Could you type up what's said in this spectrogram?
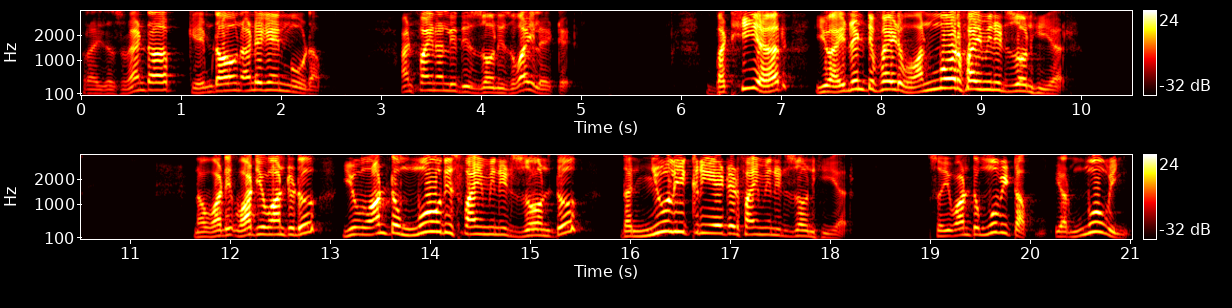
Prices went up, came down and again moved up. And finally this zone is violated. But here you identified one more 5 minute zone here. Now what, what you want to do? You want to move this 5 minute zone to the newly created 5 minute zone here. So you want to move it up. You are moving.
